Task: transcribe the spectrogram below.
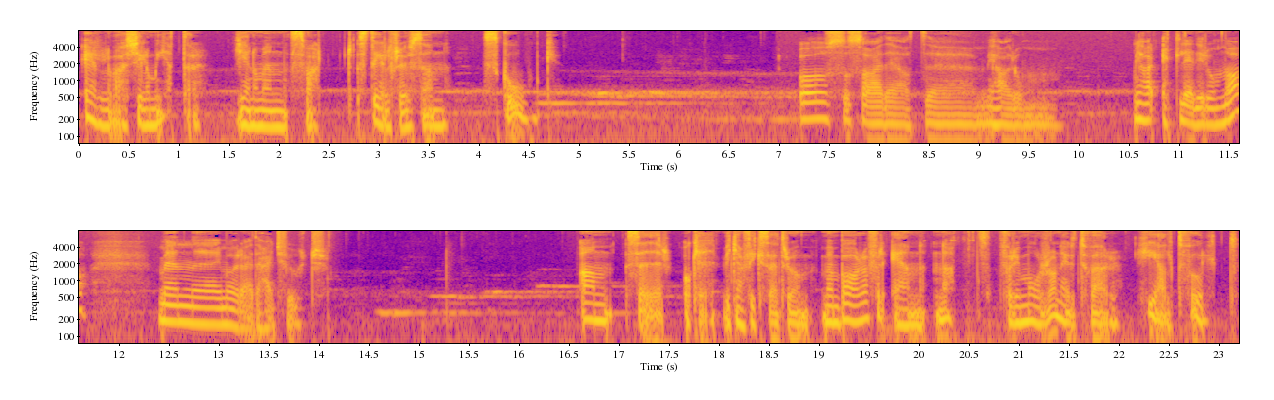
elva kilometer genom en svart, stelfrusen skog. Och så sa jag det att uh, vi har rum, vi har ett ledigt rum nu, men uh, imorgon är det helt fullt. Ann säger okej, okay, vi kan fixa ett rum, men bara för en natt. För imorgon är det tyvärr helt fullt.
